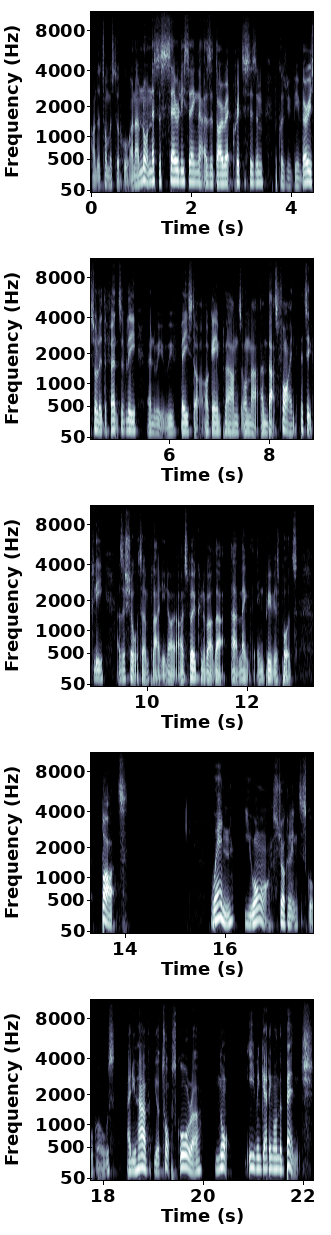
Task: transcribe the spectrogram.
under Thomas Tuchel, and I'm not necessarily saying that as a direct criticism because we've been very solid defensively and we, we've based our, our game plans on that, and that's fine, particularly as a short-term plan. You know, I've spoken about that at length in previous pods, but when you are struggling to score goals and you have your top scorer not even getting on the bench,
